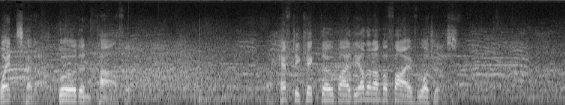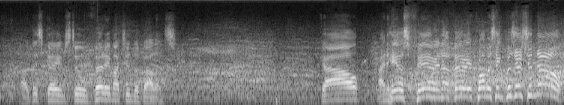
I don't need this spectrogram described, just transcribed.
Went's header, good and powerful. A hefty kick, though, by the other number five, Rogers. Uh, this game still very much in the balance. Gow, and here's Fear in a very promising position now.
